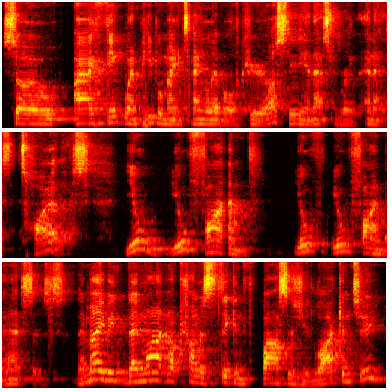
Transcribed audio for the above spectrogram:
So I think when people maintain a level of curiosity and that's and it's tireless, you'll you'll find you'll you'll find answers. They may be they might not come as thick and fast as you'd like them to.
